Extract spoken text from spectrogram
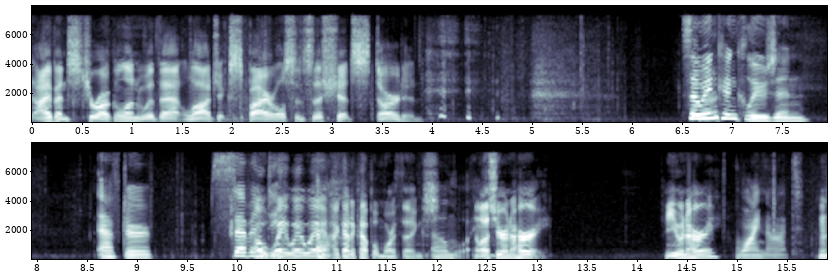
I've been struggling with that logic spiral since this shit started. So in conclusion, after 70 Oh, wait, wait, wait. Oh. I got a couple more things. Oh boy. Unless you're in a hurry. Are you in a hurry? Why not? All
